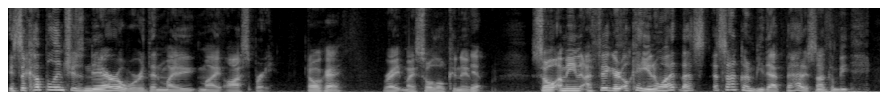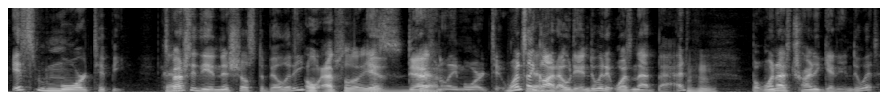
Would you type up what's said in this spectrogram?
it's a couple inches narrower than my my Osprey, Okay. right? My solo canoe. Yep. So I mean, I figured, okay, you know what? That's that's not going to be that bad. It's not going to be. It's more tippy, especially the initial stability Oh, absolutely. Yes. is definitely more. Ti- Once I Yeah. got out into it, it wasn't that bad. Mm-hmm. But when I was trying to get into it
